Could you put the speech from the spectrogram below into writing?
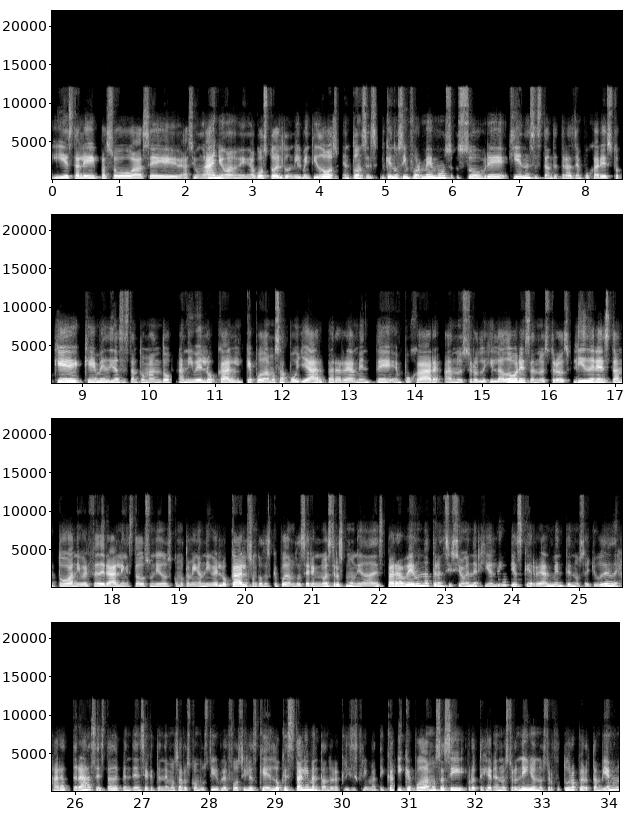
y esta ley pasó hace, hace un año en agosto del 2022. Entonces, que nos informemos sobre quiénes están detrás de empujar esto, qué, qué medidas están tomando a nivel local que podamos apoyar para realmente empujar a nuestros legisladores, a nuestros líderes, tanto a nivel federal en Estados Unidos como también a nivel local. Son cosas que podemos hacer en nuestras comunidades para ver una transición a energías limpias que realmente nos ayude a dejar atrás esta dependencia que tenemos a los combustibles fósiles, que es lo que está alimentando la crisis climática y que podamos así proteger a nuestros niños, nuestro futuro, pero también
